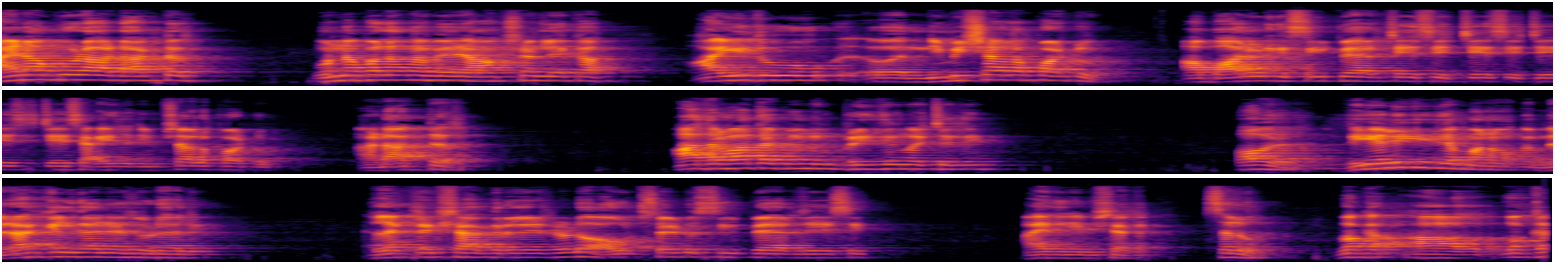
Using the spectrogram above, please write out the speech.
అయినా కూడా ఆ డాక్టర్ ఉన్న పలంగా వేరే ఆప్షన్ లేక ఐదు నిమిషాల పాటు ఆ బాలుడికి సిపిఆర్ చేసి చేసి చేసి చేసి ఐదు నిమిషాల పాటు ఆ డాక్టర్. ఆ తర్వాత మీకు బ్రీతింగ్ వచ్చింది. ఆర్ రియలీ ఇది మనం ఒక మిరాకిల్గానే చూడాలి. Electric shock related outside CPR చేసి ఐదు నిమిషాలు. అసలు ఒక ఒక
